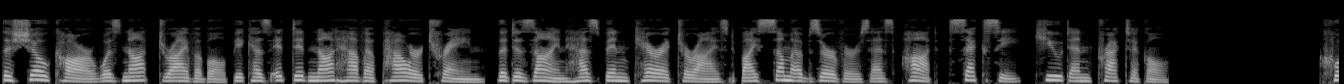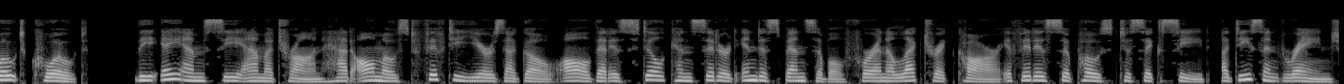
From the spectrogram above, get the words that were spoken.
The show car was not drivable because it did not have a power train. The design has been characterized by some observers as hot, sexy, cute and practical. Quote, quote, the AMC Amitron had almost 50 years ago all that is still considered indispensable for an electric car if it is supposed to succeed, a decent range,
